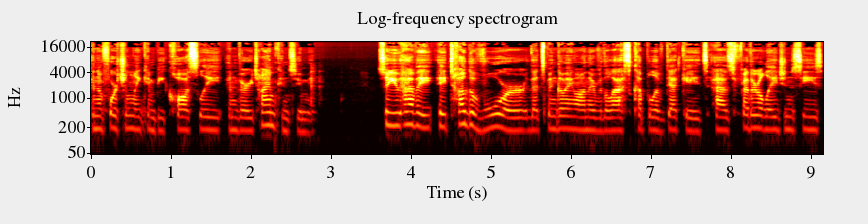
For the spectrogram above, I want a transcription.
and unfortunately can be costly and very time consuming. So you have a, a tug of war that's been going on over the last couple of decades as federal agencies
